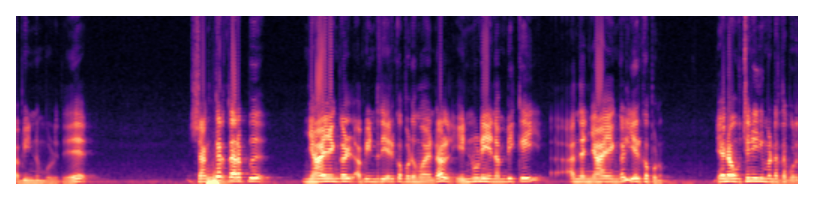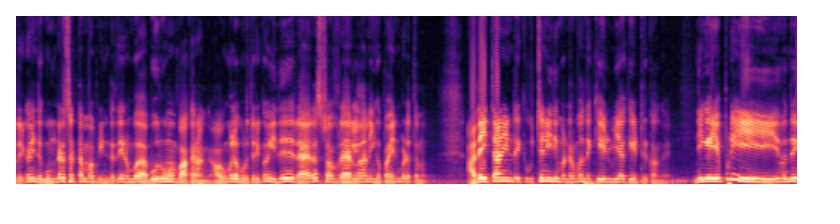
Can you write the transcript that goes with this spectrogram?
அப்படின்னும் பொழுது சங்கர் தரப்பு நியாயங்கள் அப்படின்றது ஏற்கப்படுமா என்றால் என்னுடைய நம்பிக்கை அந்த நியாயங்கள் ஏற்கப்படும். ஏன்னா உச்சநீதிமன்றத்தை பொறுத்த வரைக்கும் இந்த குண்டர் சட்டம் அப்படின்றதே ரொம்ப அபூர்வமாக பார்க்குறாங்க. அவங்கள பொறுத்த வரைக்கும் இது ரேரஸ்ட் ஆஃப் ரேரில் தான் நீங்கள் பயன்படுத்தணும். அதைத்தான் இன்றைக்கு உச்சநீதிமன்றமும் அந்த கேள்வியாக கேட்டிருக்காங்க. நீங்கள் எப்படி இது வந்து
